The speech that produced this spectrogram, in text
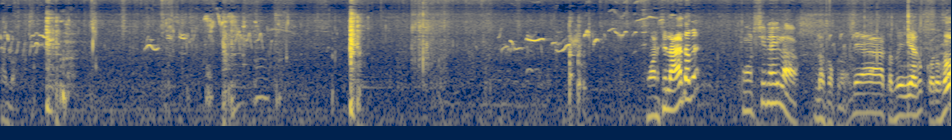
હાલો કોણસી લાયા તમે પોણસી નહીં લાવ લો પકડો લે આ તમે યાર શું કરો હો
